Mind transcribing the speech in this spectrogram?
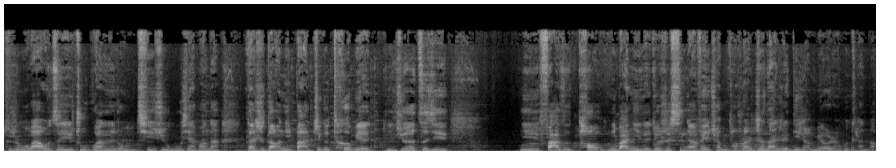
就是我把我自己主观的那种情绪无限放大，但是当你把这个特别，你觉得自己。你发自掏，你把你的就是心肝肺全部掏出来扔在这个地上，没有人会看到。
